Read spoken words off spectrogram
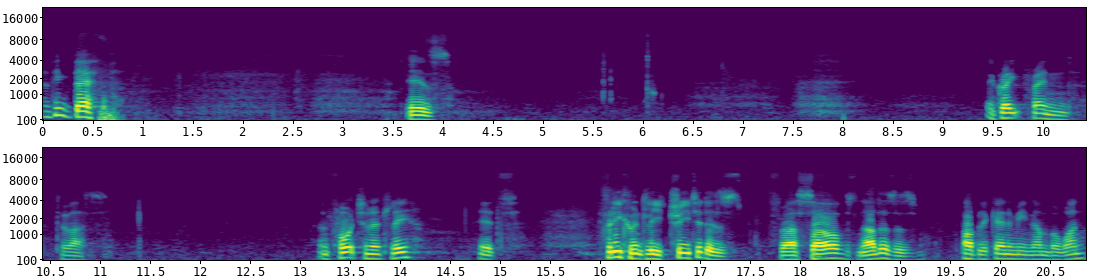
I think death is a great friend to us. Unfortunately, it's frequently treated as, for ourselves and others, as public enemy number one.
